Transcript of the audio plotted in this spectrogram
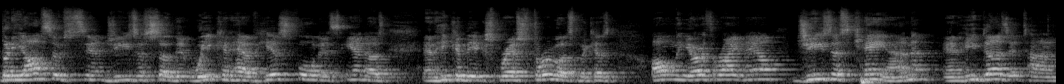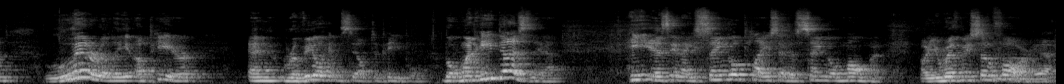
But He also sent Jesus so that we can have His fullness in us and He can be expressed through us because on the earth right now, Jesus can, and He does at times, literally appear and reveal Himself to people. But when He does that, He is in a single place at a single moment. Are you with me so far? Yeah.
